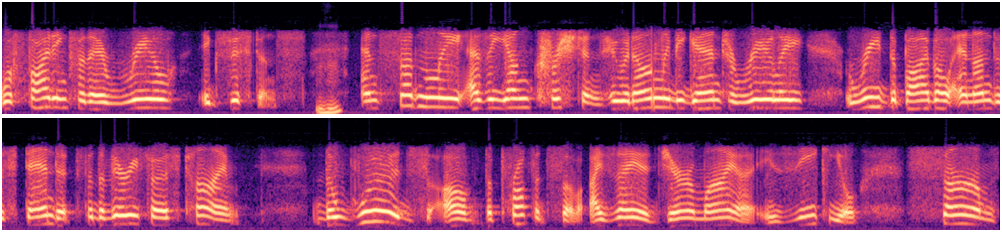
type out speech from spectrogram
were fighting for their real existence. Mm-hmm. And suddenly, as a young Christian who had only began to really read the Bible and understand it for the very first time, the words of the prophets of Isaiah, Jeremiah, Ezekiel, Psalms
